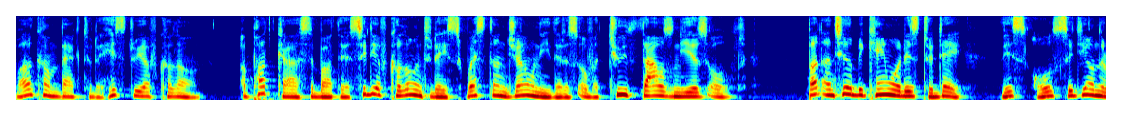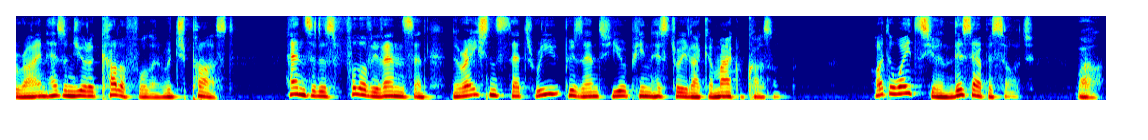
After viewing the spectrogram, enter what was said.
Welcome back to the History of Cologne, a podcast about the city of Cologne in today's Western Germany that is over 2000 years old. But until it became what it is today, this old city on the Rhine has endured a colorful and rich past. Hence, it is full of events and narrations that represent European history like a microcosm. What awaits you in this episode? Well,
